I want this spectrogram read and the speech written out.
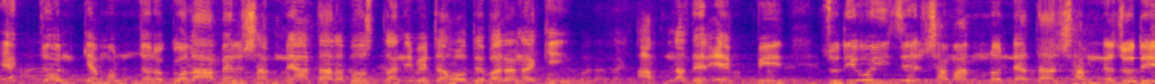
একজন কেমন যেন গোলামের সামনে আটার বস্তা নিবে এটা হতে পারে নাকি? আপনাদের এমপি যদি ওই যে সামান্য নেতার সামনে যদি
